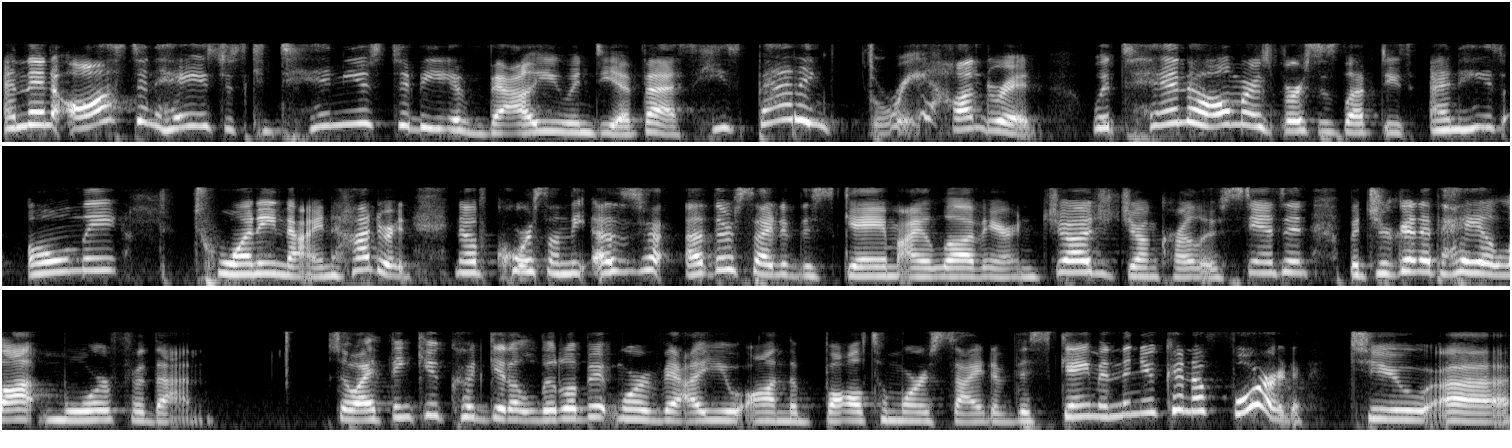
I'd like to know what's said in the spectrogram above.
And then Austin Hays just continues to be a value in DFS. He's batting 300 with 10 homers versus lefties, and he's only 2,900. Now, of course, on the other, other side of this game, I love Aaron Judge, Giancarlo Stanton, but you're going to pay a lot more for them. So I think you could get a little bit more value on the Baltimore side of this game, and then you can afford to uh,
